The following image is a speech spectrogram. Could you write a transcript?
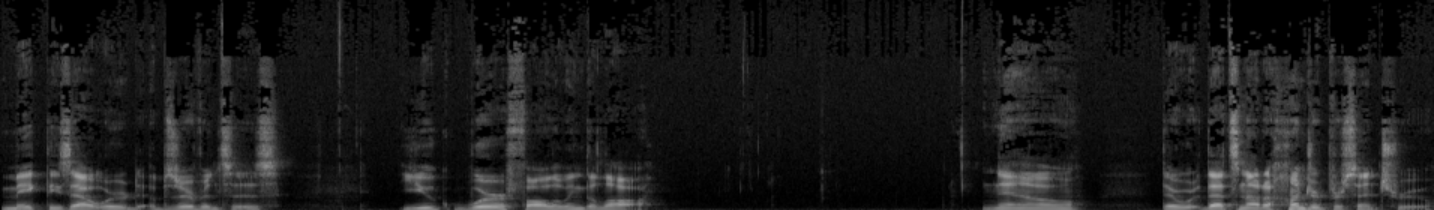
make these outward observances, you were following the law. Now, there were, that's not hundred percent true.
